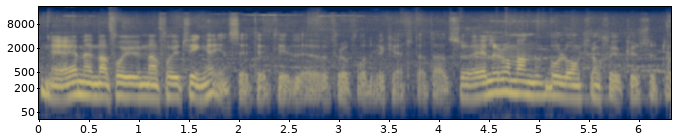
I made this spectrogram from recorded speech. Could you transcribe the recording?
Nej, men man får ju, man får ju tvinga in sig till, till, för att få det bekräftat. Alltså, eller om man bor långt från sjukhuset. Då,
